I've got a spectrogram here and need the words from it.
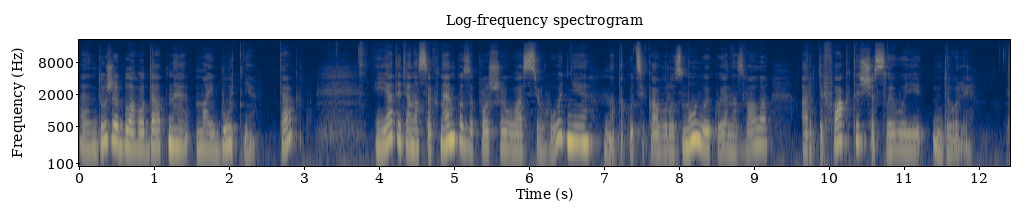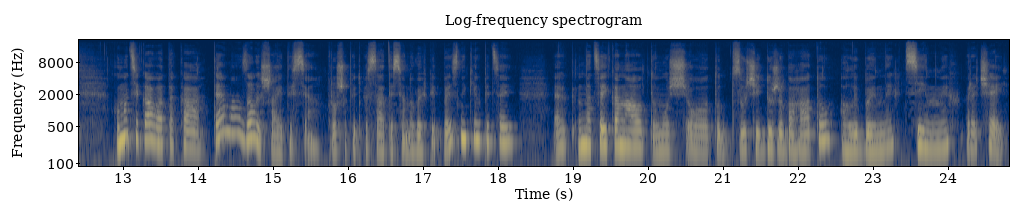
е, дуже благодатне майбутнє. Так? І я, Тетяна Сахненко, запрошую вас сьогодні на таку цікаву розмову, яку я назвала Артефакти щасливої долі. Кому цікава така тема, залишайтеся. Прошу підписатися нових підписників під цей, е, на цей канал, тому що тут звучить дуже багато глибинних, цінних речей.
